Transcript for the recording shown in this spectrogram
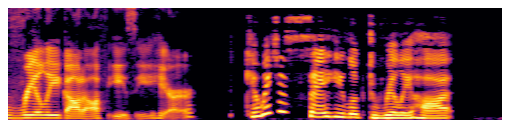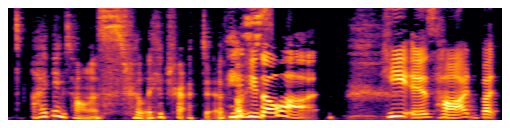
Really got off easy here. Can we just say he looked really hot? I think Thomas is really attractive. He's, oh, he's- so hot. He is hot, but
